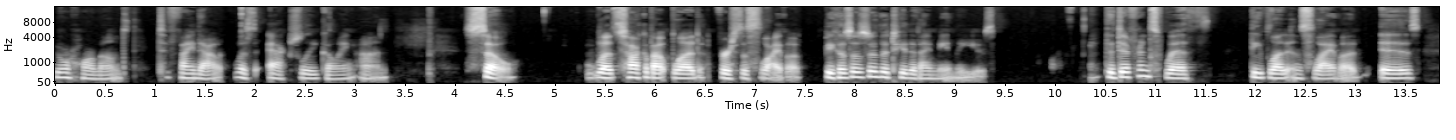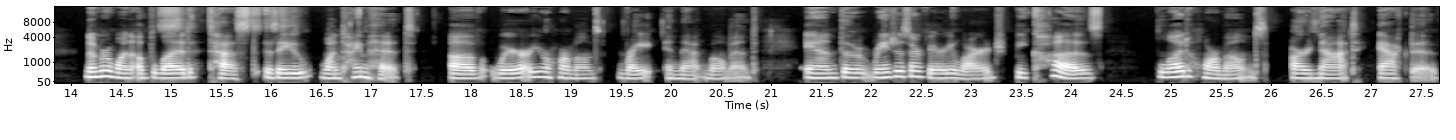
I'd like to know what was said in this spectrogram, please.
your hormones to find out what's actually going on. So let's talk about blood versus saliva because those are the two that I mainly use. The difference with the blood and saliva is number one, a blood test is a one time hit of where are your hormones right in that moment. And the ranges are very large because blood hormones are not active.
